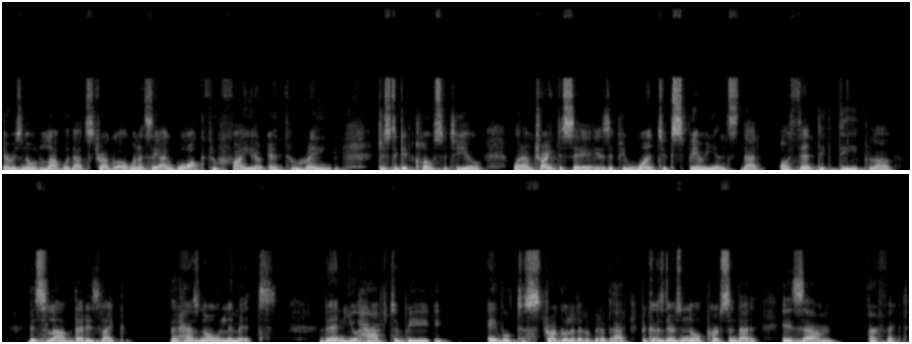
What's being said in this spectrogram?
there is no love without struggle. When I say I walk through fire and through rain just to get closer to you, what I'm trying to say is if you want to experience that authentic, deep love, this love that is like that has no limits, then you have to be able to struggle a little bit of that because there's no person that is um, perfect.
